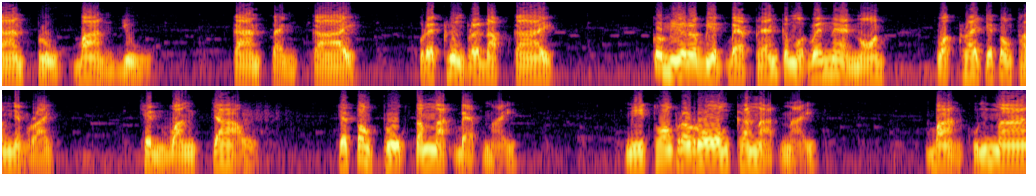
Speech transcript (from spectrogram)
การปลูกบ้านอยู่ การแต่งกาย และเครื่องประดับกาย ก็มีระเบียบแบบแผนกำหนดไว้แน่นอน ว่าใครจะต้องทำอย่างไร เช่นวังเจ้า จะต้องปลูกตำหนักแบบไหน มีท้องพระโรงขนาดไหน บ้านขุนนาง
